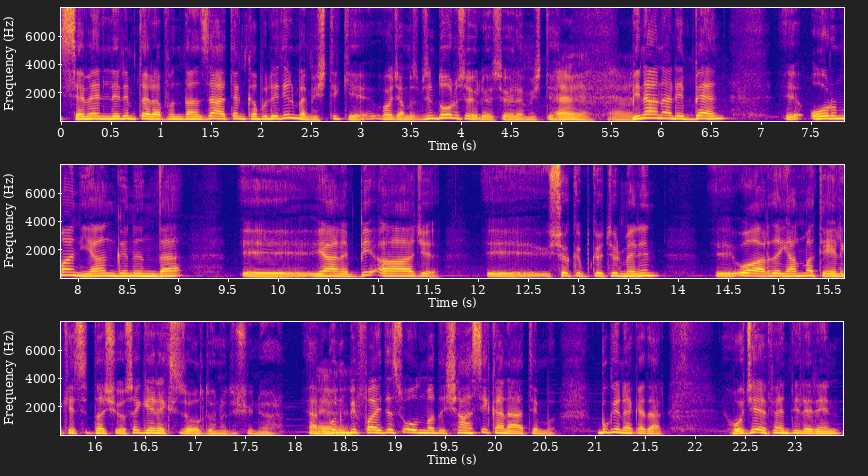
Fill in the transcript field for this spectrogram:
sevenlerim tarafından zaten kabul edilmemişti ki hocamız bizim doğru söylüyor söylemişti. Evet, evet. Binaenaleyh ben e, orman yangınında e, yani bir ağacı e, söküp götürmenin e, o arada yanma tehlikesi taşıyorsa gereksiz olduğunu düşünüyorum. Yani evet. bunun bir faydası olmadığı şahsi kanaatim bu. Bugüne kadar hoca efendilerin,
